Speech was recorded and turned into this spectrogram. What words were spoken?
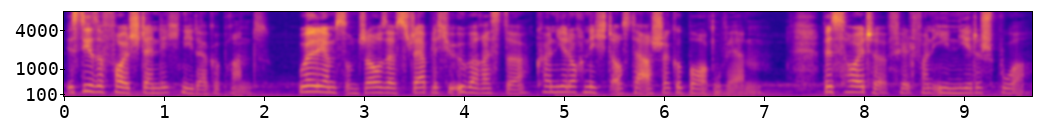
ist diese vollständig niedergebrannt. Williams und Josephs sterbliche Überreste können jedoch nicht aus der Asche geborgen werden. Bis heute fehlt von ihnen jede Spur.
